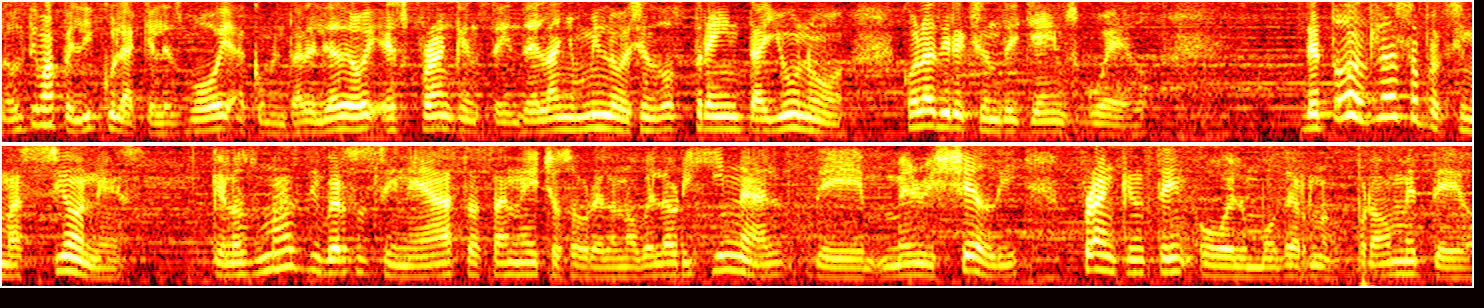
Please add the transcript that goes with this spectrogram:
la última película que les voy a comentar el día de hoy es Frankenstein del año 1931 con la dirección de James Whale. De todas las aproximaciones que los más diversos cineastas han hecho sobre la novela original de Mary Shelley, Frankenstein o el moderno Prometeo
